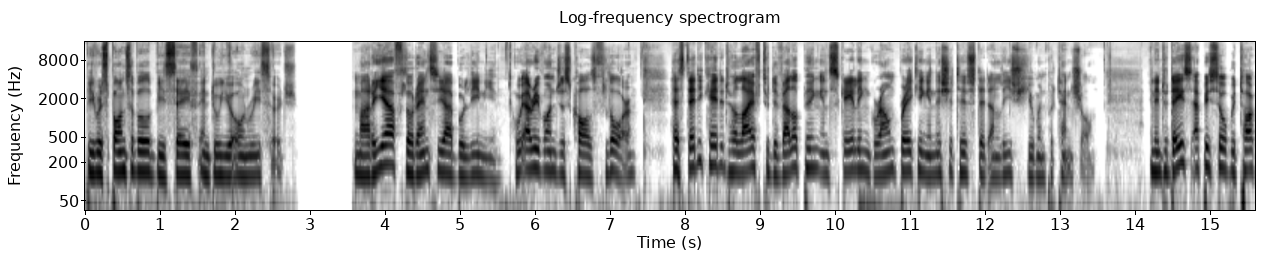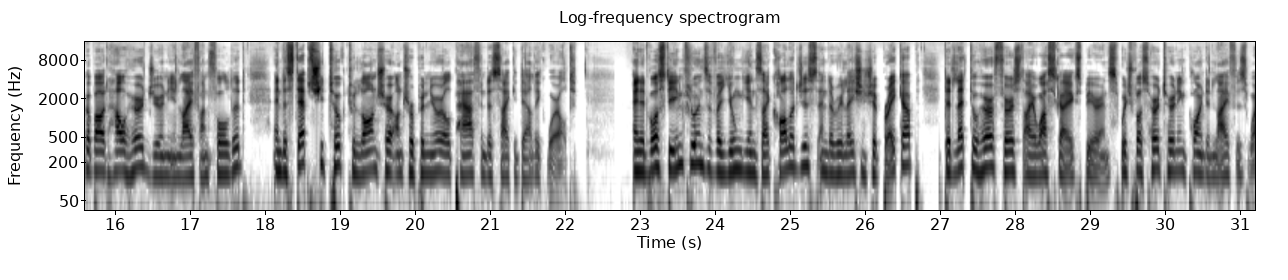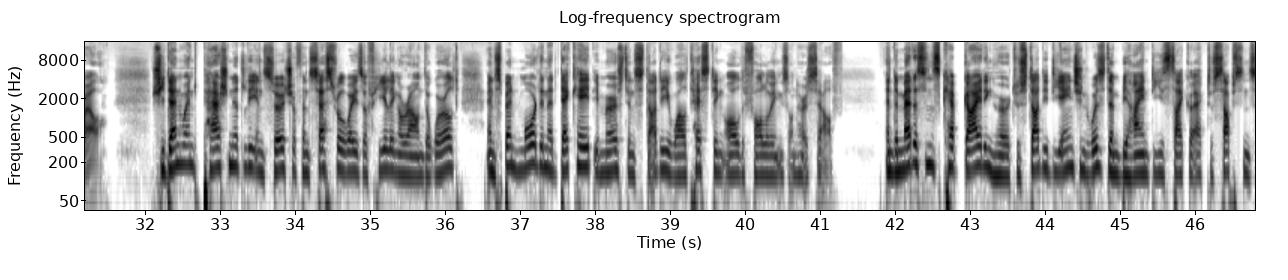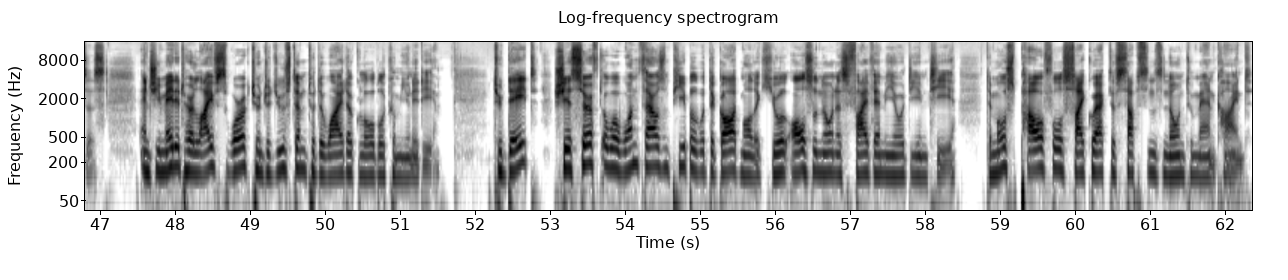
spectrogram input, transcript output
Be responsible, be safe, and do your own research. Maria Florencia Bullini, who everyone just calls Flor, has dedicated her life to developing and scaling groundbreaking initiatives that unleash human potential. And in today's episode, we talk about how her journey in life unfolded and the steps she took to launch her entrepreneurial path in the psychedelic world. And it was the influence of a Jungian psychologist and a relationship breakup that led to her first ayahuasca experience, which was her turning point in life as well. She then went passionately in search of ancestral ways of healing around the world and spent more than a decade immersed in study while testing all the followings on herself and the medicines kept guiding her to study the ancient wisdom behind these psychoactive substances, and she made it her life's work to introduce them to the wider global community. To date, she has served over 1,000 people with the God molecule, also known as 5-MeO DMT, the most powerful psychoactive substance known to mankind.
